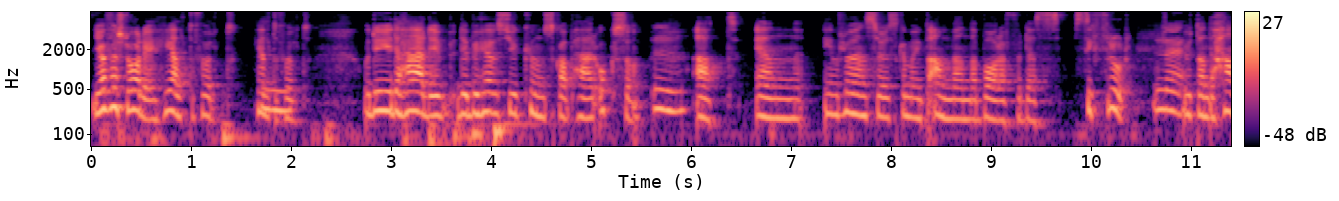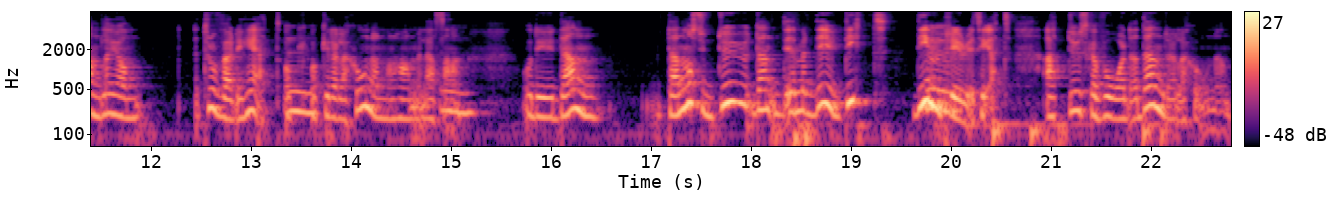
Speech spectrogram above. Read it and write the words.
Jag förstår det helt och fullt. Helt och fullt. Och det är ju det här, det, det behövs ju kunskap här också. Att en influencer ska man ju inte använda bara för dess siffror. Nej. Utan det handlar ju om trovärdighet och, och relationen man har med läsarna. Och det är ju den, den måste ju du, den, det, är ju ditt, din prioritet. Att du ska vårda den relationen.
